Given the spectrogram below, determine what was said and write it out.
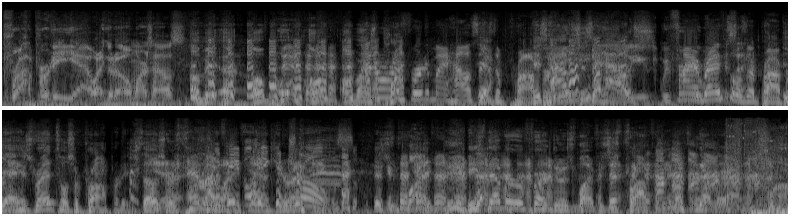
Property, yeah. When I go to Omar's house. I'll be, uh, Om- Om- Om- Omar's I don't pro- refer to my house Yeah. as a property. His house is a house. you refer my your wife as rentals that. are property. Yeah, his rentals are properties. Those Yeah, are and my The wife, people he yes, you're right. controls. his wife. He's never referred to his wife as his property. That's never happened.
